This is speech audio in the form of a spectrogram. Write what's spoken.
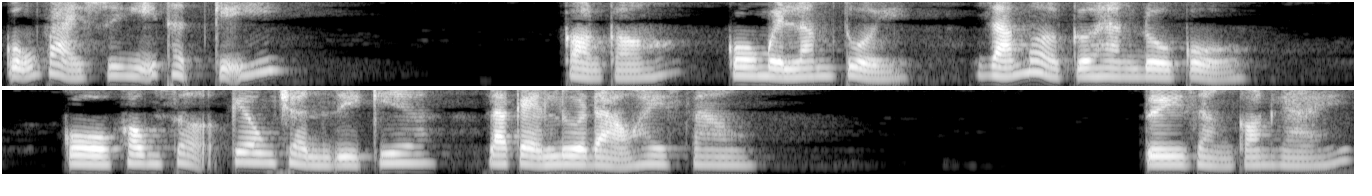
cũng phải suy nghĩ thật kỹ. Còn có, cô 15 tuổi, dám mở cửa hàng đồ cổ. Cô không sợ cái ông Trần gì kia là kẻ lừa đảo hay sao? Tuy rằng con gái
